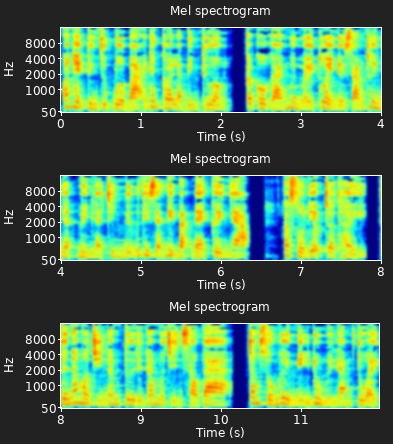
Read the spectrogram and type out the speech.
quan hệ tình dục bừa bãi được coi là bình thường. Các cô gái mười mấy tuổi nếu dám thừa nhận mình là trinh nữ thì sẽ bị bạn bè cười nhạo. Các số liệu cho thấy, từ năm 1954 đến năm 1963 trong số người Mỹ đủ 15 tuổi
